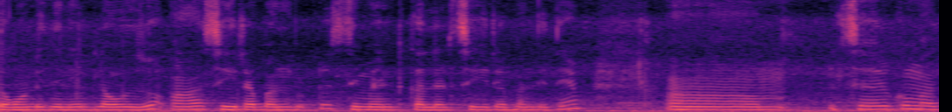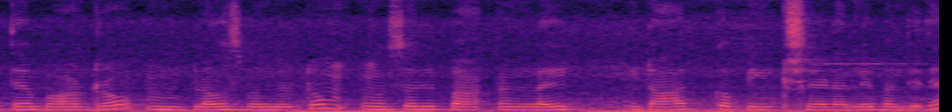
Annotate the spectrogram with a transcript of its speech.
ತೊಗೊಂಡಿದ್ದೀನಿ ಬ್ಲೌಸು ಆ ಸೀರೆ ಬಂದ್ಬಿಟ್ಟು ಸಿಮೆಂಟ್ ಕಲರ್ ಸೀರೆ ಬಂದಿದೆ. ಸೆರಗು ಮತ್ತು ಬಾರ್ಡ್ರು ಬ್ಲೌಸ್ ಬಂದ್ಬಿಟ್ಟು ಸ್ವಲ್ಪ ಲೈಟ್, ಡಾರ್ಕ್ ಪಿಂಕ್ ಶೇಡಲ್ಲಿ ಬಂದಿದೆ.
